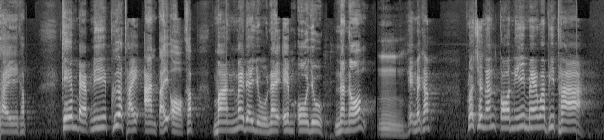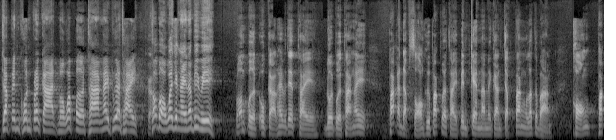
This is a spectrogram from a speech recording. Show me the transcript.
ไทยครับ เกมแบบนี้เพื่อไทยอ่านไตออกครับ มันไม่ได้อยู่ใน MOU นะน้อง อืม เห็นไหมครับ เพราะฉะนั้นตอนนี้แม้ว่าพิธาจะเป็นคนประกาศบอกว่าเปิดทางให้เพื่อไทย ครับ เขาบอกว่ายังไงนะพี่วี พร้อมเปิดโอกาสให้ประเทศไทย โดยเปิดทางให้พรรคอันดับสองคือพรรคเพื่อไทย เป็นแกนนำในการจัดตั้งรัฐบาลของพรรค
